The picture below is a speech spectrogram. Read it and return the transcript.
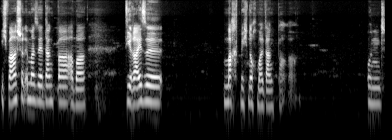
Ich war schon immer sehr dankbar, aber die Reise macht mich noch mal dankbarer. Und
